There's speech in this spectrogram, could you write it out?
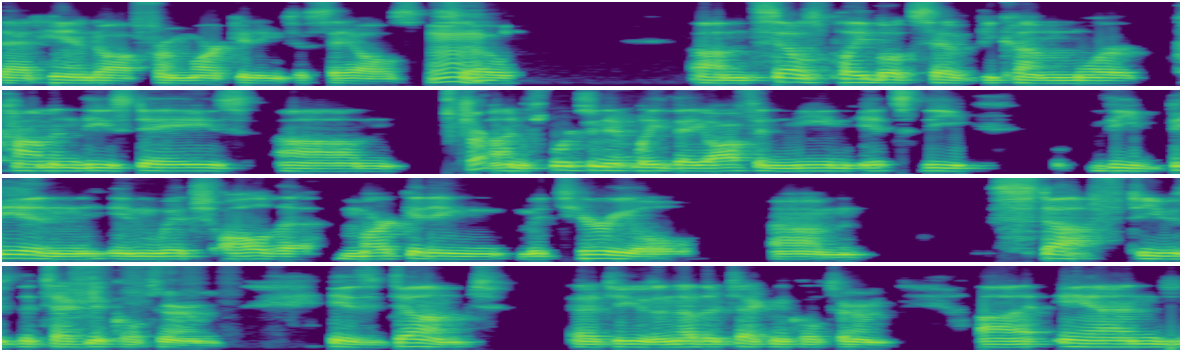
that handoff from marketing to sales. Mm. So, um, sales playbooks have become more common these days. Um, sure. Unfortunately, they often mean it's the the bin in which all the marketing material um, stuff, to use the technical term, is dumped uh, to use another technical term. Uh, and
